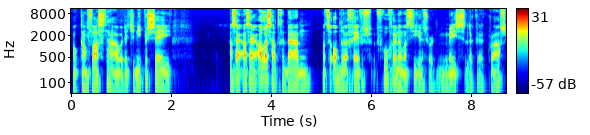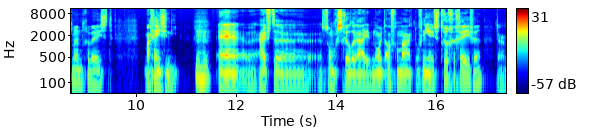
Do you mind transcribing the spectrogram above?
ook kan vasthouden dat je niet per se. Als hij, als hij alles had gedaan wat zijn opdrachtgevers vroegen, dan was hij een soort meesterlijke craftsman geweest, maar geen genie. Mm -hmm. En hij heeft uh, sommige schilderijen nooit afgemaakt of niet eens teruggegeven. Daar,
